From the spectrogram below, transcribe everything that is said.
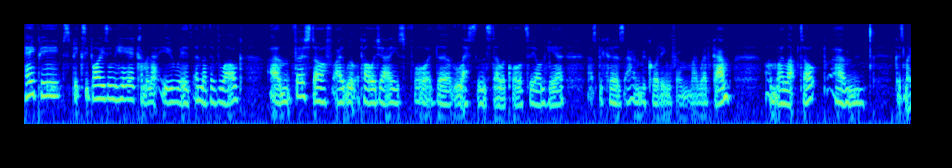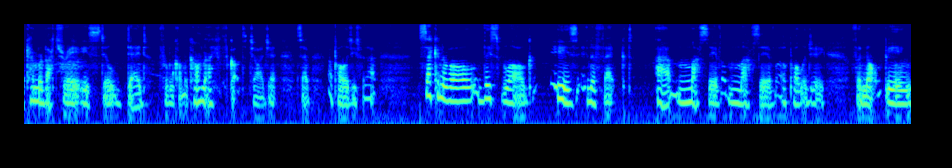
Hey peeps, Pixie Poison here coming at you with another vlog. Um, first off, I will apologise for the less than stellar quality on here. That's because I'm recording from my webcam on my laptop because um, my camera battery is still dead from Comic Con. I forgot to charge it, so apologies for that. Second of all, this vlog is in effect a massive, massive apology for not being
